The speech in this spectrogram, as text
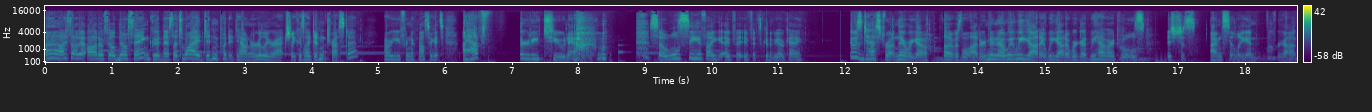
I thought it auto-filled. No, thank goodness. That's why I didn't put it down earlier, actually, because I didn't trust it. How are you for Nook Miles tickets? I have 32 now. so we'll see if I if, if it's gonna be okay. It was a test run. There we go. Thought it was a ladder. No, no, we, we got it. We got it. We're good. We have our tools. It's just I'm silly and forgot.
